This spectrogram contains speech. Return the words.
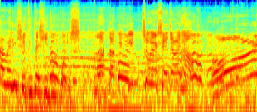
নামেরই সিঁথিতে সিঁদুর পড়িস। মাথাতে কিচ্ছু এসে যায় না। ওই!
